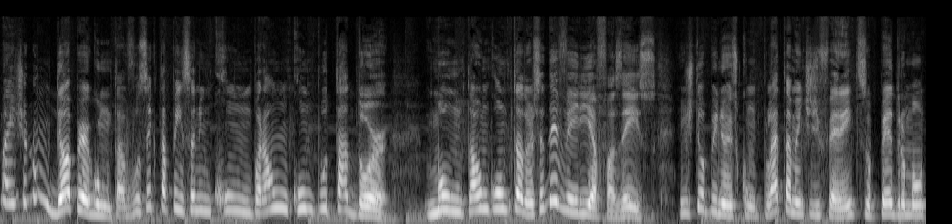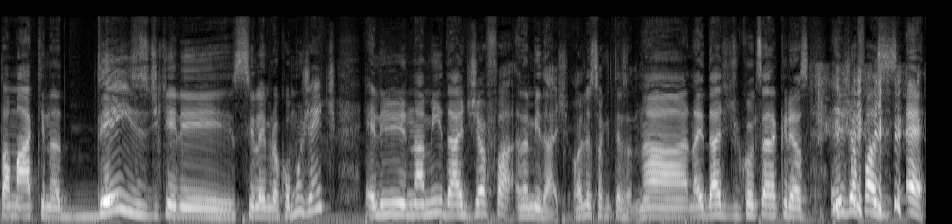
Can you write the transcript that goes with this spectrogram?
mas a gente não deu a pergunta. Você que está pensando em comprar um computador, montar um computador. Você deveria fazer isso? A gente tem opiniões completamente diferentes. O Pedro monta a máquina desde que ele se lembra como gente. Ele, na minha idade, já faz. Na minha idade, olha só que interessante. Na, na idade de quando você era criança, ele já fazia. é,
